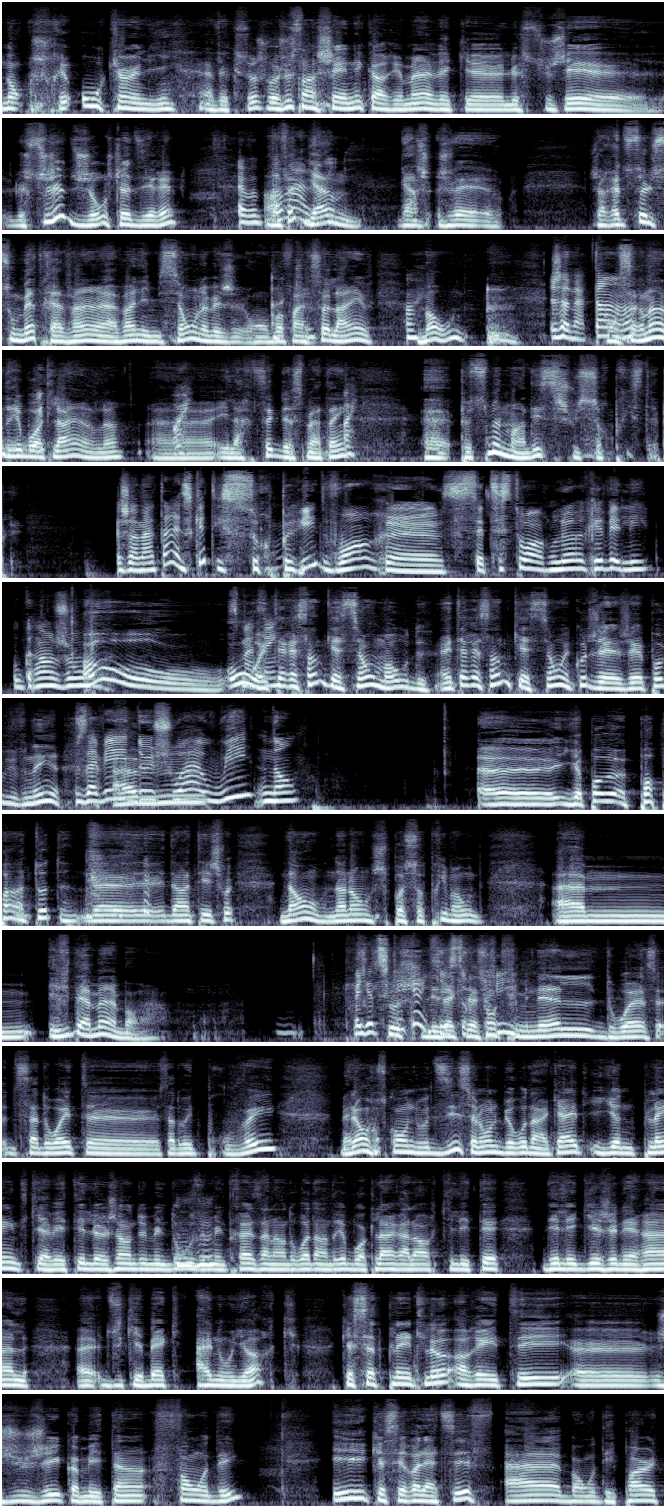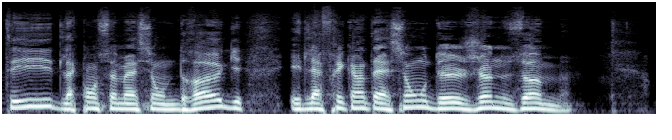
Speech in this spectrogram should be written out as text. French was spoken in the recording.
Non, je ferai aucun lien avec ça. Je vais juste enchaîner carrément avec euh, le sujet euh, le sujet du jour, je te dirais. Pas en fait, regarde, oui. regarde, je- vais j'aurais dû te le soumettre avant avant l'émission là, mais je- on va faire ça live. Ouais. Maude, Jonathan. hein? concernant André Boisclair là euh, et l'article de ce matin, euh, peux-tu me demander si je suis surpris s'il te plaît? Jonathan, est-ce que tu es surpris de voir euh, cette histoire-là révélée au grand jour? Oh, oh, intéressante question Maude. Intéressante question. Écoute, j'ai j'avais pas vu venir. Vous avez Euh, deux choix, oui, non? Euh, Il y a pas pas pantoute de- dans tes choix. Non, non, non, je suis pas surpris, Maude. Euh, évidemment, bon, Touche les accusations criminelles doit ça, doit être euh, ça doit être prouvé. Mais là, ce qu'on nous dit, selon le bureau d'enquête, il y a une plainte qui avait été logée en 2012-2013 à l'endroit d'André Boisclair alors qu'il était délégué général euh, du Québec à New York. Que cette plainte-là aurait été euh, jugée comme étant fondée et que c'est relatif à bon des parties, de la consommation de drogue et de la fréquentation de jeunes hommes.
